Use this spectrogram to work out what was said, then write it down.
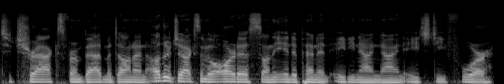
to tracks from Bad Madonna and other Jacksonville artists on the independent 89.9 HD4.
